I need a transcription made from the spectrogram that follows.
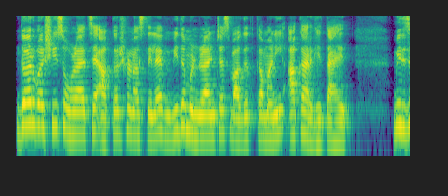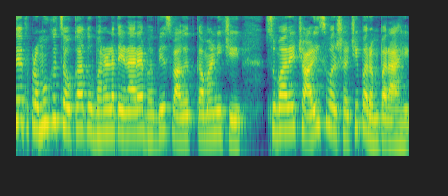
दरवर्षी सोहळ्याचे आकर्षण असलेल्या विविध मंडळांच्या स्वागत कमानी आकार घेत आहेत. मिरजेत प्रमुख चौकात उभारण्यात येणाऱ्या भव्य स्वागत कमानीची सुमारे चाळीस वर्षाची परंपरा आहे.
